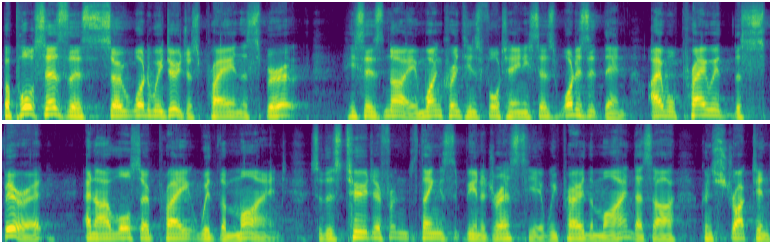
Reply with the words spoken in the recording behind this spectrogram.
But Paul says this, so what do we do? Just pray in the Spirit? He says, no. In 1 Corinthians 14, he says, what is it then? I will pray with the Spirit and I will also pray with the mind. So there's two different things being addressed here. We pray with the mind, that's our constructing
